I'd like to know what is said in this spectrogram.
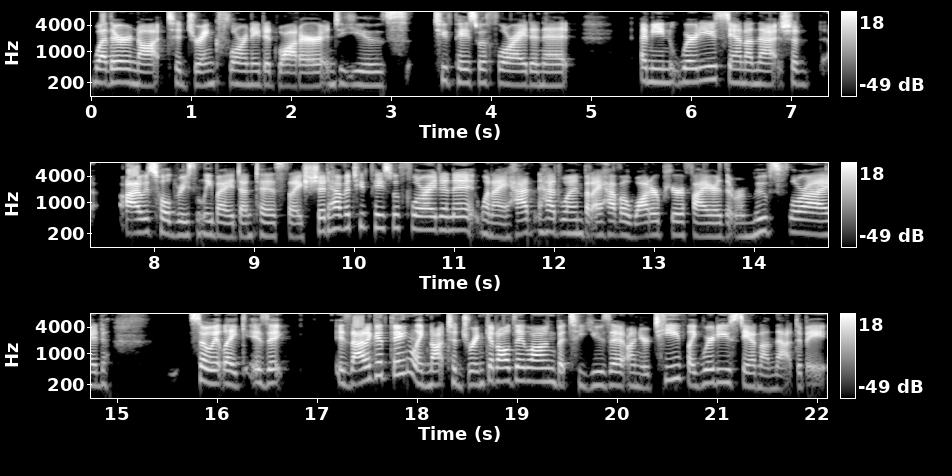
whether or not to drink fluorinated water and to use toothpaste with fluoride in it. I mean, where do you stand on that? Should I was told recently by a dentist that I should have a toothpaste with fluoride in it when I hadn't had one, but I have a water purifier that removes fluoride. So it like is it is that a good thing? Like not to drink it all day long, but to use it on your teeth? Like where do you stand on that debate?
